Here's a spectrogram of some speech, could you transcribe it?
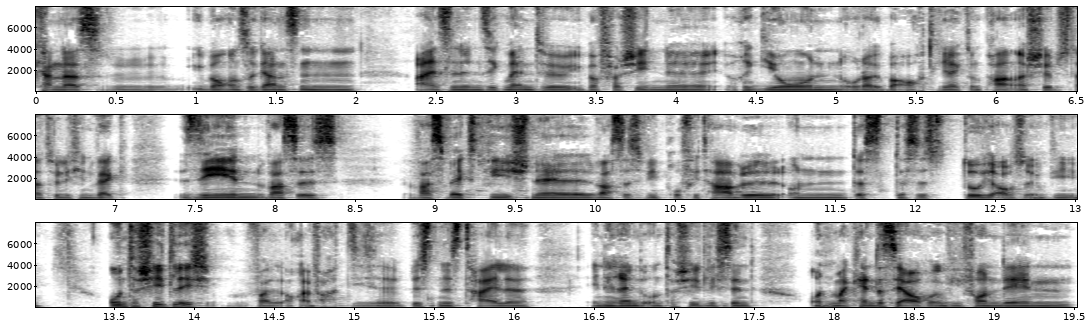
kann das äh, über unsere ganzen einzelnen Segmente, über verschiedene Regionen oder über auch Direkt- und Partnerships natürlich hinweg sehen, was ist, was wächst wie schnell, was ist wie profitabel und das, das ist durchaus irgendwie unterschiedlich, weil auch einfach diese Business-Teile inhärent unterschiedlich sind. Und man kennt das ja auch irgendwie von den,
